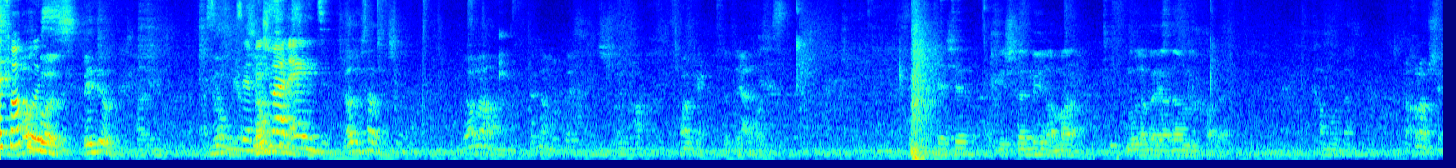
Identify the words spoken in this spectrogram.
לפוקוס. בדיוק. זה ויז'ואל איידס. לא, זה בסדר. תקשיב. לא, לא, תן לנו פס. אוקיי. קשב. אחי, שתה בי רמה. תנו לבן אדם להתחבר. חמודה. אתה יכול להמשיך.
